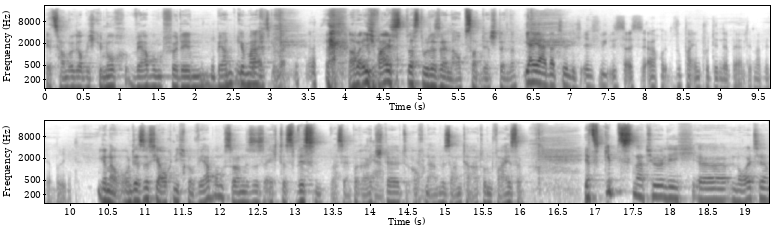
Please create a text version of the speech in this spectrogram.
Jetzt haben wir, glaube ich, genug Werbung für den Bernd gemacht. Aber ich weiß, dass du das erlaubst an der Stelle. Ja, ja, natürlich. Es ist auch ein super Input, den der Bernd immer wieder bringt. Genau. Und es ist ja auch nicht nur Werbung, sondern es ist echtes Wissen, was er bereitstellt, ja. auf eine amüsante Art und Weise. Jetzt gibt es natürlich äh, Leute,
